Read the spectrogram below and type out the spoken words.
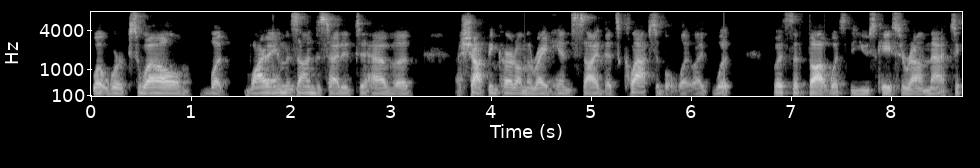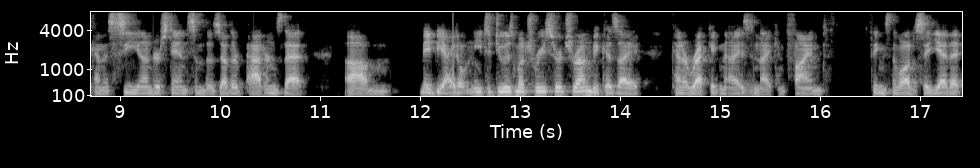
what works well, what why Amazon decided to have a, a shopping cart on the right hand side that's collapsible, like like what what's the thought what's the use case around that to kind of see and understand some of those other patterns that um, maybe i don't need to do as much research around because i kind of recognize and i can find things in the wild to say yeah that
